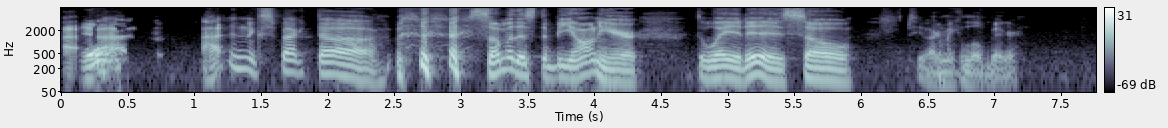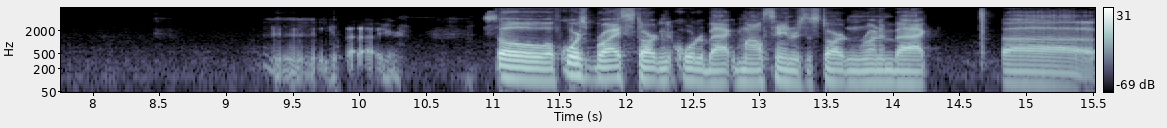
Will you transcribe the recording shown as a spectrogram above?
I, Yeah. I didn't expect uh some of this to be on here the way it is. So see if I can make it a little bigger. And get that out of here. So of course Bryce starting at quarterback, Miles Sanders is starting running back. Uh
